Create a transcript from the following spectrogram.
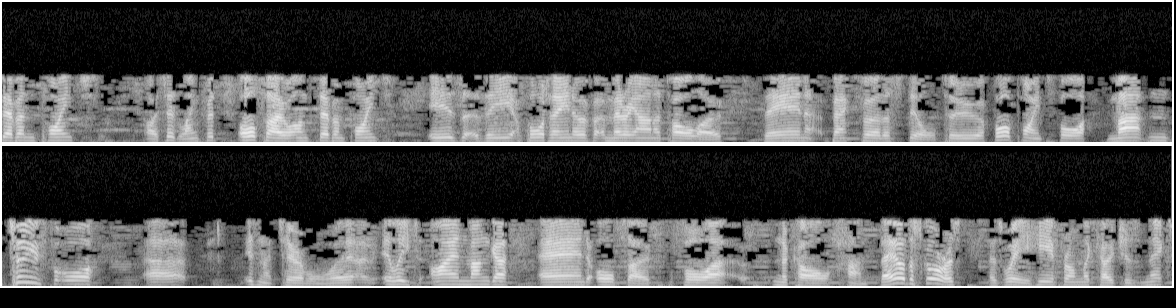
7 points. I said Langford. Also on 7 points is the 14 of Marianna Tolo. Then back further still to 4 points for Martin. 2 for, uh, isn't that terrible? Uh, Elise Ironmonger and also for Nicole Hunt. They are the scorers as we hear from the coaches. Next,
